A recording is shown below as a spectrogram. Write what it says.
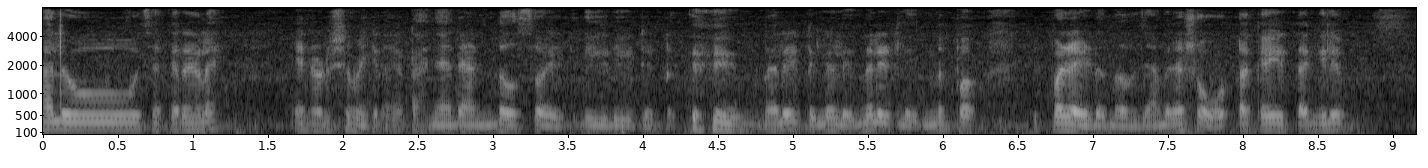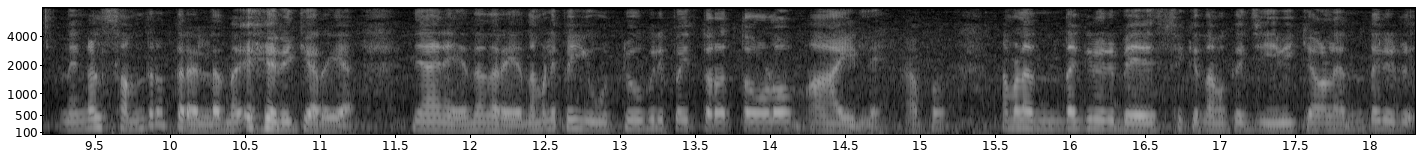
ഹലോ ചക്കരകളെ. എന്നോട് ക്ഷമിക്കണം കേട്ടോ. ഞാൻ രണ്ട് ദിവസമായി വീഡിയോ ഇട്ടിട്ട്. ഇന്നലെ ഇട്ടില്ലല്ലോ. ഇന്നലെ ഇട്ടില്ല. ഇന്നിപ്പം ഇപ്പോഴാണ് ഇടുന്നത്. ഞാൻ പിന്നെ ഷോർട്ടൊക്കെ ഇട്ടെങ്കിലും നിങ്ങൾ സംതൃപ്തരല്ലെന്ന് എനിക്കറിയാം. ഞാൻ എന്താണെന്നറിയാം നമ്മളിപ്പോൾ യൂട്യൂബിൽ ഇപ്പോൾ ഇത്രത്തോളം ആയില്ലേ? അപ്പോൾ നമ്മൾ എന്തെങ്കിലും ഒരു ബേസിക് നമുക്ക് ജീവിക്കാനുള്ള എന്തെങ്കിലും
